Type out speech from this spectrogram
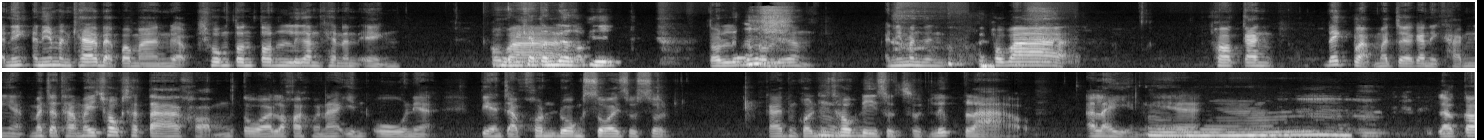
อันนี้ อันนี้มันแค่แบบประมาณแบบช่วงต้นต้นเรื่องแค่นั้นเอง เพราะว่าแค่ต้นเรื่องอะพี่ต้นเรื่องต้นเรื่อง อันนี้มันเพราะว่า พอการได้กลับมาเจอกันอีกครั้งเนี่ย มันจะทำให้โชคชะตาของตัวละครของนาอินอู เนี่ยเปลี่ยนจากคนดวงซวยสุดๆ กลายเป็นคนที่โชคดีสุดๆหรือเปล่าอะไรอย่างเงี้ย แล้วก็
